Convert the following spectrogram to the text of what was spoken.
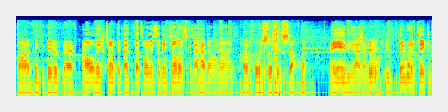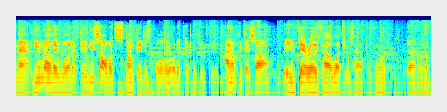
No, I think you gave it back. No, they took it. That, that's why they said they killed us because I had the L9. Oh, so they saw. Maybe I don't know. GP. They would have taken that. You know they would have, dude. You saw what stunt they just pulled. They would have taken the GP. I don't think they saw it. You can't really tell what just happened. I don't. Yeah, I don't know.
